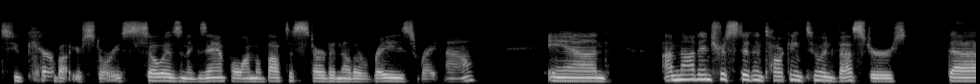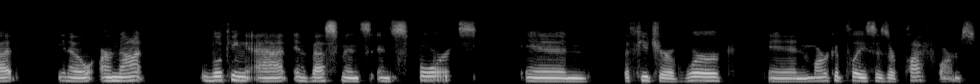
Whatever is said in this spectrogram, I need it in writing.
to care about your stories. So, as an example, I'm about to start another raise right now, and I'm not interested in talking to investors that you know are not looking at investments in sports, in the future of work, in marketplaces or platforms.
